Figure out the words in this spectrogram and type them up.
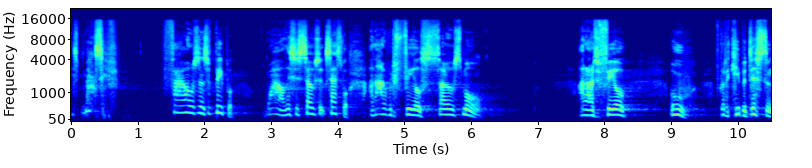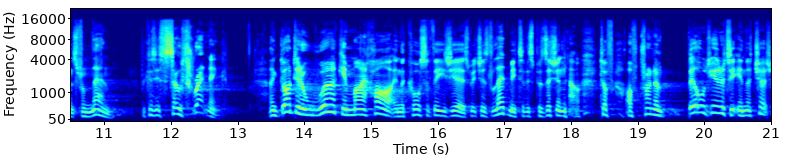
It's massive. Thousands of people. Wow, this is so successful. And I would feel so small. And I'd feel, oh, I've got to keep a distance from them because it's so threatening. And God did a work in my heart in the course of these years, which has led me to this position now to, of trying to build unity in the church.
